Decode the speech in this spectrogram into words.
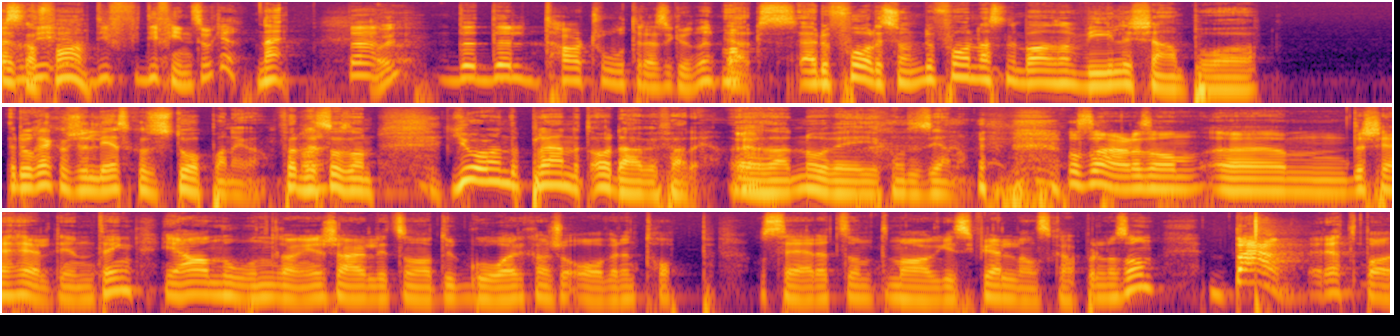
altså, de, de, de fins jo ikke. Nei. Det, det, det tar to-tre sekunder, maks. ja, du, får liksom, du får nesten bare en sånn hvileskjerm på Du rekker ikke å lese hva som står på den engang. For det står sånn You're on the planet. Å, der er vi ferdig. Ja. Nå er vi kommet oss gjennom. Og så er det sånn um, Det skjer hele tiden ting. Ja, noen ganger så er det litt sånn at du går kanskje over en topp og ser et sånt magisk fjellandskap eller noe sånt. Bam! Rett på.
